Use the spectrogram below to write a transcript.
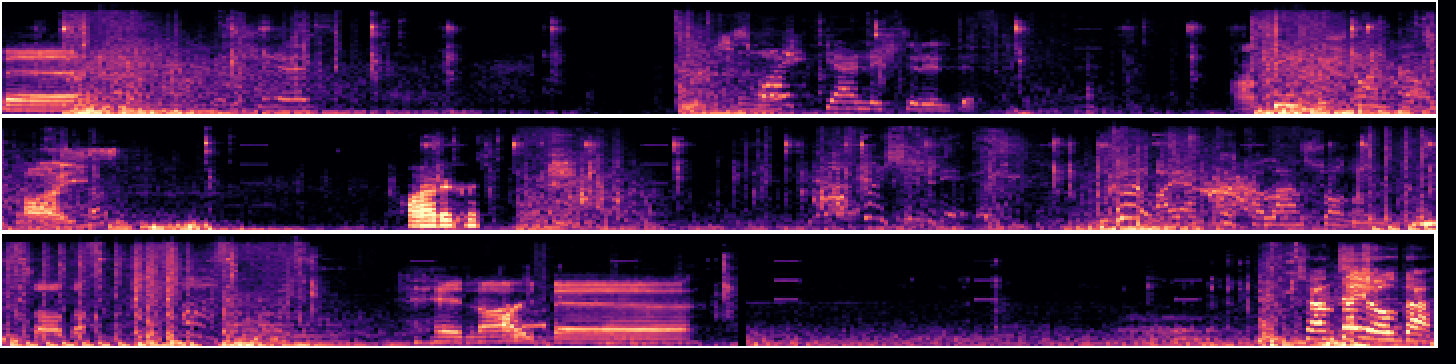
be. Spike yerleştirildi. Kaldı. Harika. Ayakta kalan son oyuncu. Sağda. Helal be. Çanta yolda.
